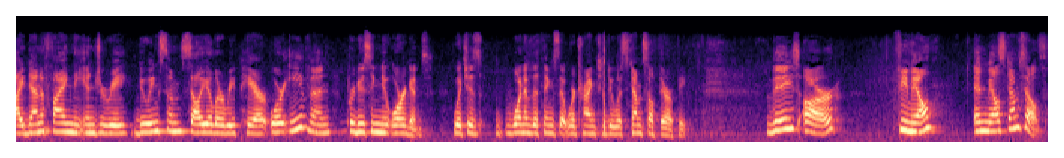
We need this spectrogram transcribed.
identifying the injury, doing some cellular repair, or even producing new organs, which is one of the things that we're trying to do with stem cell therapy. These are female and male stem cells.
